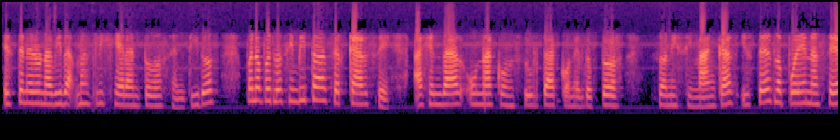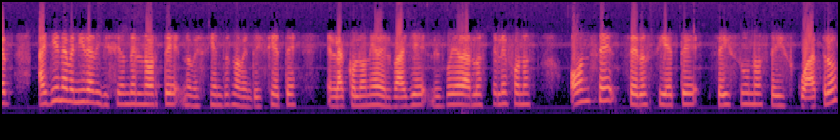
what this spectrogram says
es tener una vida más ligera en todos sentidos. Bueno, pues los invito a acercarse, a agendar una consulta con el doctor Sonny Simancas y ustedes lo pueden hacer allí en Avenida División del Norte 997 en la Colonia del Valle. Les voy a dar los teléfonos 1107 6164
